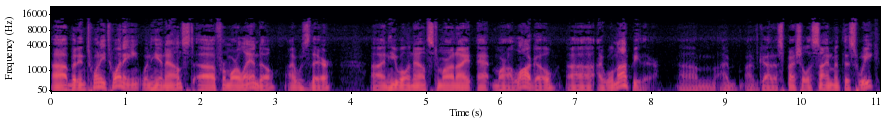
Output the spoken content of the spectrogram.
Uh, but in 2020, when he announced uh, from Orlando, I was there, uh, and he will announce tomorrow night at Mar-a-Lago. Uh, I will not be there. Um, I've, I've, got a special assignment this week.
